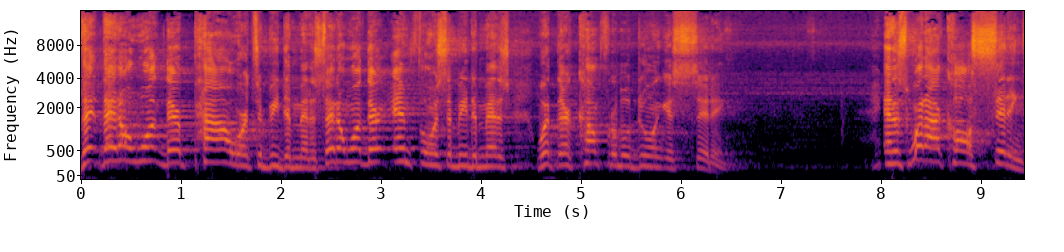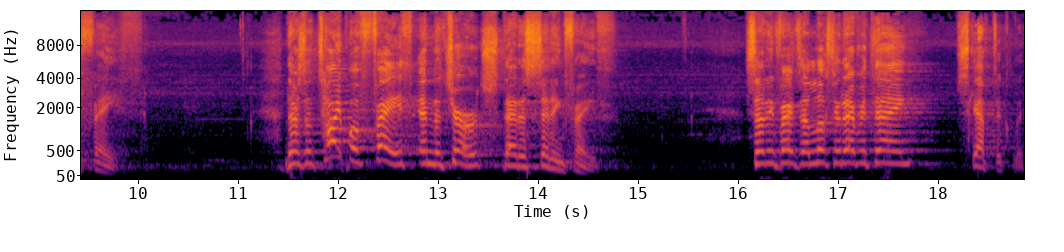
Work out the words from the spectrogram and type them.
They, they don't want their power to be diminished. They don't want their influence to be diminished. What they're comfortable doing is sitting. And it's what I call sitting faith. There's a type of faith in the church that is sitting faith. Sitting faith that looks at everything skeptically.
